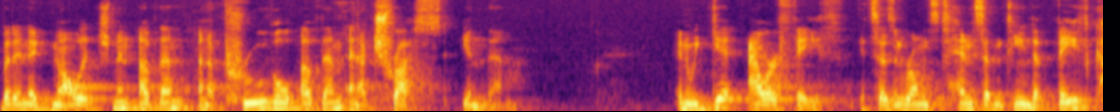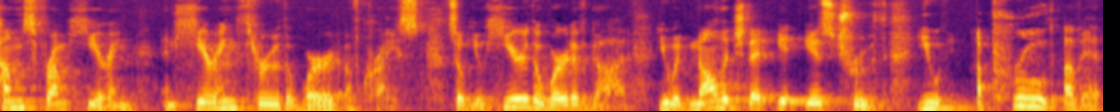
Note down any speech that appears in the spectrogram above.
but an acknowledgement of them, an approval of them, and a trust in them. And we get our faith. It says in Romans 10 17 that faith comes from hearing and hearing through the word of Christ. So you hear the word of God, you acknowledge that it is truth, you approve of it,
